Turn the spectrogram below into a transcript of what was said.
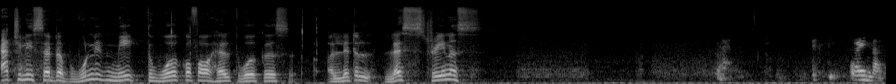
actually set up, wouldn't it make the work of our health workers a little less strenuous? why not?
